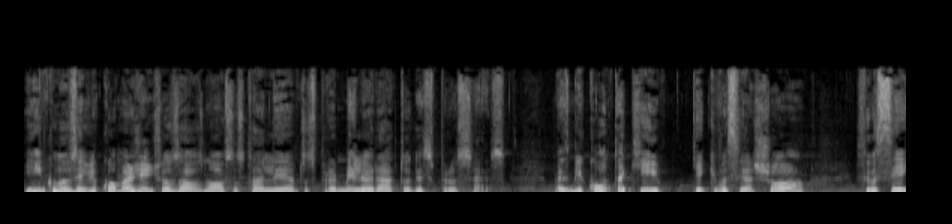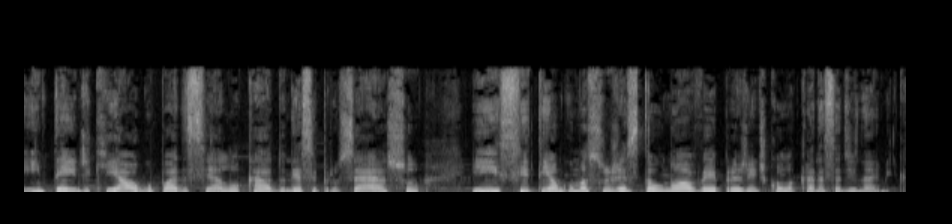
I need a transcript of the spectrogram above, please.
e inclusive como a gente usar os nossos talentos para melhorar todo esse processo. Mas me conta aqui o que, que você achou, se você entende que algo pode ser alocado nesse processo e se tem alguma sugestão nova aí para a gente colocar nessa dinâmica.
